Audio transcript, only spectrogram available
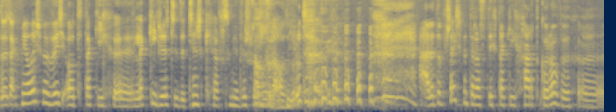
To tak miałyśmy wyjść od takich e, lekkich rzeczy do ciężkich, a w sumie wyszło Odwrotnie. na odwrót. ale to przejdźmy teraz z tych takich hardkorowych e,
